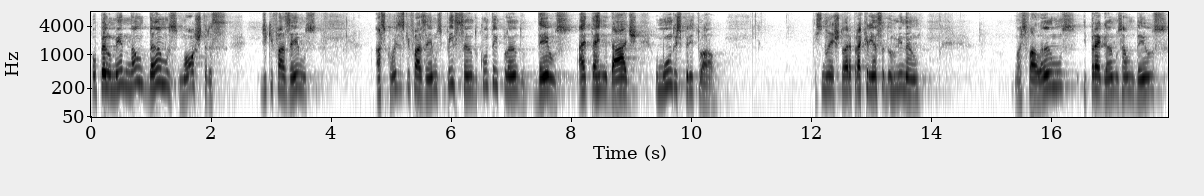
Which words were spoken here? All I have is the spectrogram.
ou pelo menos não damos mostras de que fazemos as coisas que fazemos pensando, contemplando Deus, a eternidade, o mundo espiritual. Isso não é história para criança dormir, não. Nós falamos e pregamos a um Deus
